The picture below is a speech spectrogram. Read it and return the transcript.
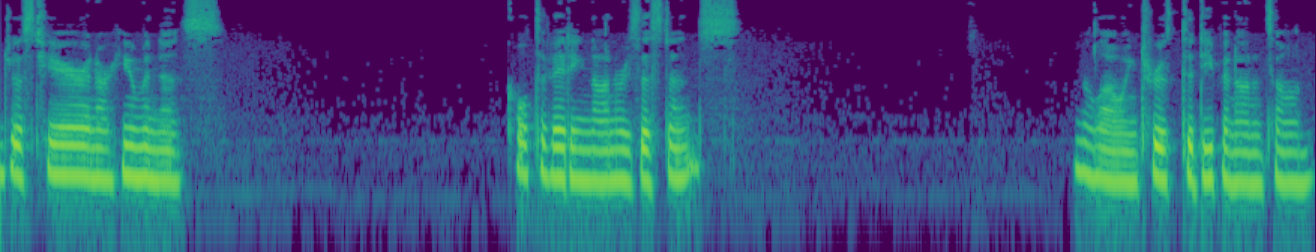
Just here in our humanness, cultivating non resistance and allowing truth to deepen on its own.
